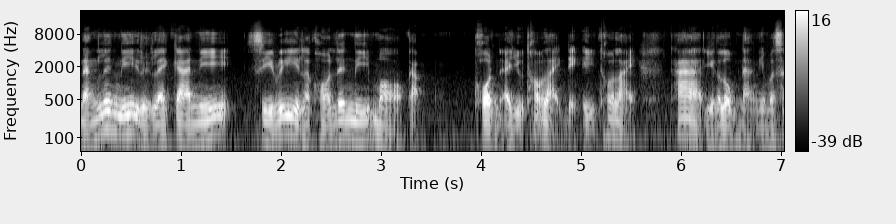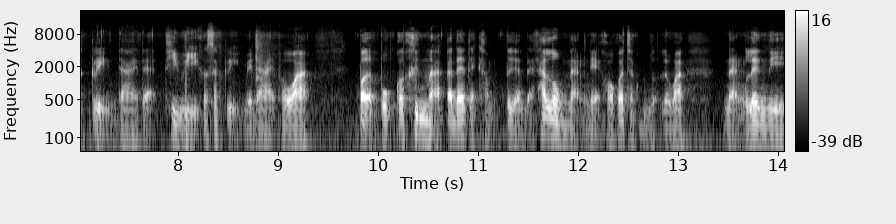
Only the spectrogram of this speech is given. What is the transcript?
หนังเรื่องนี้หรือรายการนี้ซีรีส์ละครเรื่องนี้เหมาะกับ คนอายุเท่าไหร่เด็กอายุเท่าไหร่ ถ้าอย่างโรงหนังนี่มันสกรีนได้แต่ทีวีก็สกรีนไม่ได้ เพราะว่าเปิดปุ๊บก็ขึ้นมาก็ได้แต่คำเตือน แต่ถ้าโรงหนังเนี่ยเขาก็จะกำหนดเลยว่าหนังเรื่องนี้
